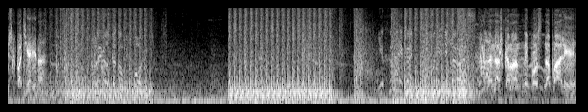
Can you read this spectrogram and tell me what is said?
Войск потеряно. Пулемет готов к бою! Не хныкать! Умрите как На наш командный пост напали.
